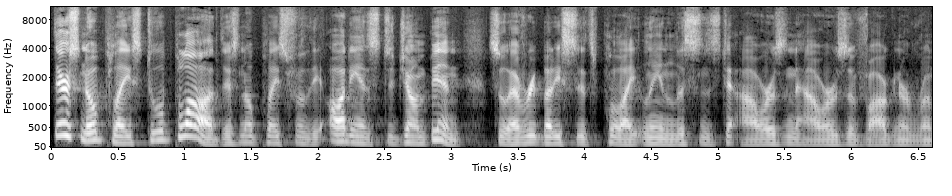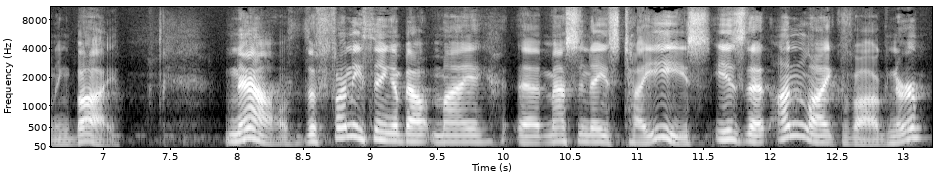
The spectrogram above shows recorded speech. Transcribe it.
there's no place to applaud. There's no place for the audience to jump in. So everybody sits politely and listens to hours and hours of Wagner running by. Now, the funny thing about my uh, Massenet's Thais is that unlike Wagner,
